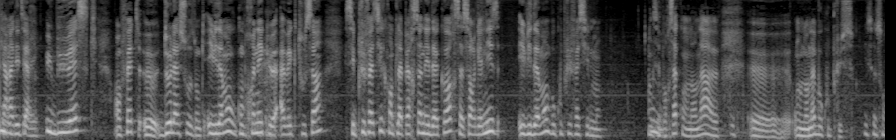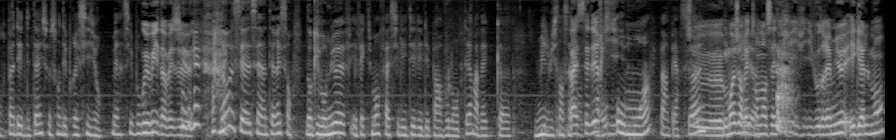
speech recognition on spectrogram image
caractère ubuesque en fait euh, de la chose. Donc évidemment, vous comprenez qu'avec tout ça, c'est plus facile quand la personne est d'accord, ça s'organise évidemment beaucoup plus facilement. C'est pour ça qu'on en a, euh, euh, on en a beaucoup plus. Et ce ne sont pas des détails, ce sont des précisions. Merci beaucoup. Oui, oui, non, mais je... non, c'est intéressant. Donc, il vaut mieux effectivement faciliter les départs volontaires avec 1850 euh, bah, euros au moins par personne. moi, j'aurais tendance à dire qu'il vaudrait mieux également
